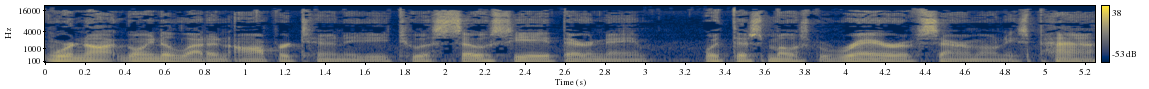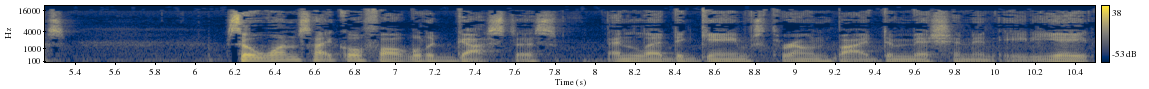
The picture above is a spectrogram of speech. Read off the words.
were not going to let an opportunity to associate their name with this most rare of ceremonies pass, so one cycle followed Augustus and led to games thrown by Domitian in 88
